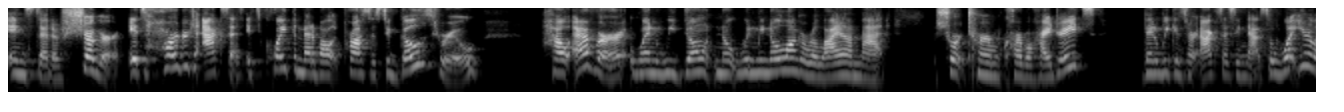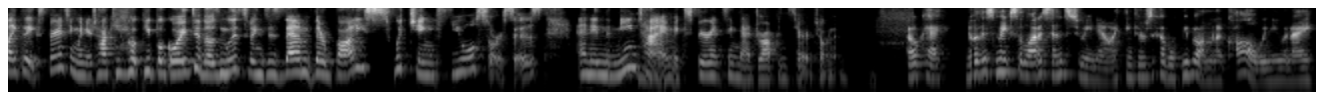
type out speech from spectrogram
instead of sugar. It's harder to access. It's quite the metabolic process to go through. However, when we don't know, when we no longer rely on that short term carbohydrates, then we can start accessing that. So, what you're likely experiencing when you're talking about people going through those mood swings is them, their body switching fuel sources, and in the mm-hmm. meantime, experiencing that drop in serotonin. Okay. No, this makes a lot of sense to me now. I think there's a couple people I'm going to call when you and I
